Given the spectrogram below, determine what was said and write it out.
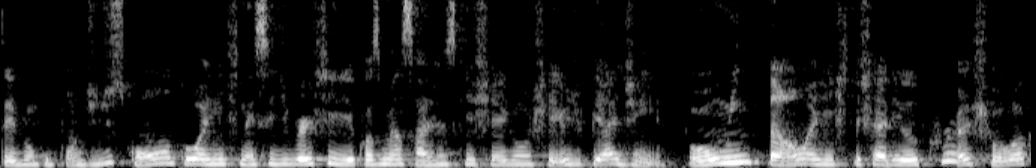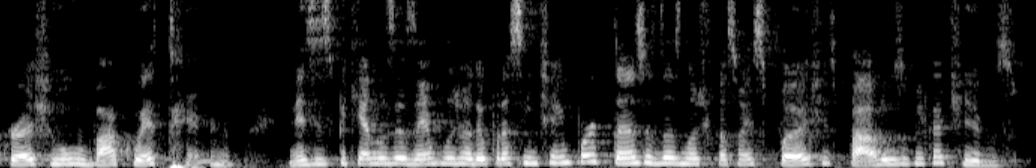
teve um cupom de desconto, ou a gente nem se divertiria com as mensagens que chegam cheio de piadinha. Ou então a gente deixaria o crush ou a crush num vácuo eterno. Nesses pequenos exemplos já deu para sentir a importância das notificações push para os aplicativos.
